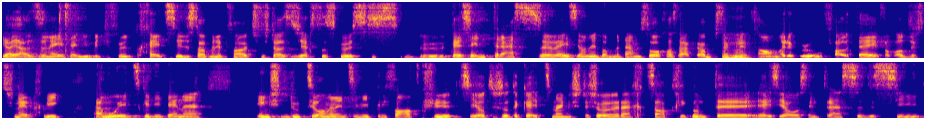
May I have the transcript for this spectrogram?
Ja, ja, also nein, es hat nicht mit der Freundlichkeit zu tun, das darf man nicht falsch verstehen. Es ist echt so ein gewisses Desinteresse, weiß ich auch nicht, ob man dem so kann sagen kann, aber es ist mhm. ein anderer Groove, halt einfach, oder? Es ist nicht wie, auch jetzt in diesen Institutionen, wenn sie wie privat geführt sind oder so, dann geht es manchmal schon recht zackig und dann äh, haben sie auch ein Interesse, dass sie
